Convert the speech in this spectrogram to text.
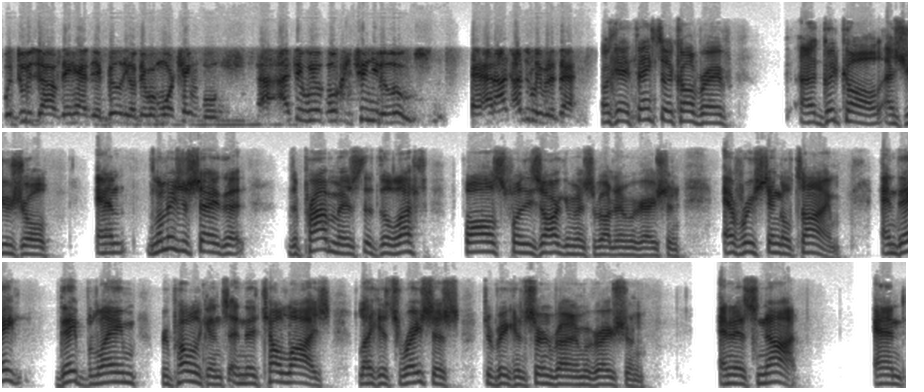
would do the job if they had the ability or they were more capable, I, I think we'll, we'll, continue to lose. And I, I just leave it at that. Okay, thanks for the call, Brave. Uh, good call, as usual. And let me just say that the problem is that the left falls for these arguments about immigration every single time. And they they blame Republicans and they tell lies like it's racist to be concerned about immigration. And it's not. And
